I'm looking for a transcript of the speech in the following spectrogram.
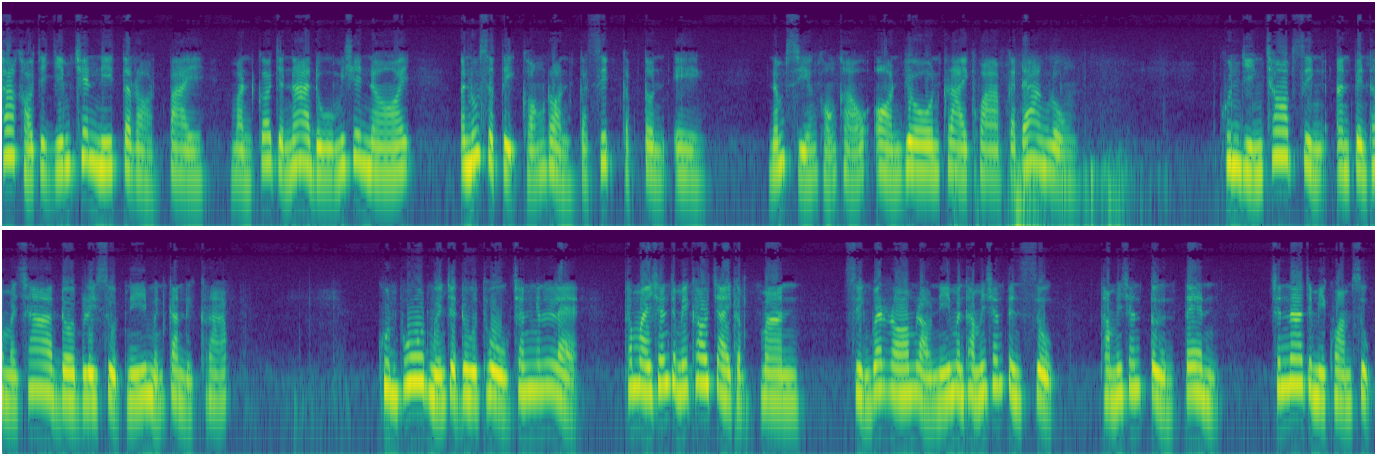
ถ้าเขาจะยิ้มเช่นนี้ตลอดไป มันก็จะน่าดูไม่ใช่น้อย อนุสติของหล่อนกระซิบกับตนเอง น้ำเสียงของเขาอ่อนโยนคลายความกระด้างลง คุณหญิงชอบสิ่งอันเป็นธรรมชาติโดยบริสุทธิ์นี้เหมือนกันหรือครับ คุณพูดเหมือนจะดูถูกฉันงั้นแหละทำไมฉันจะไม่เข้าใจกับมัน สิ่งแวดล้อมเหล่านี้มันทำให้ฉันเป็นสุขทำให้ฉันตื่นเต้น ฉันน่าจะมีความสุข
